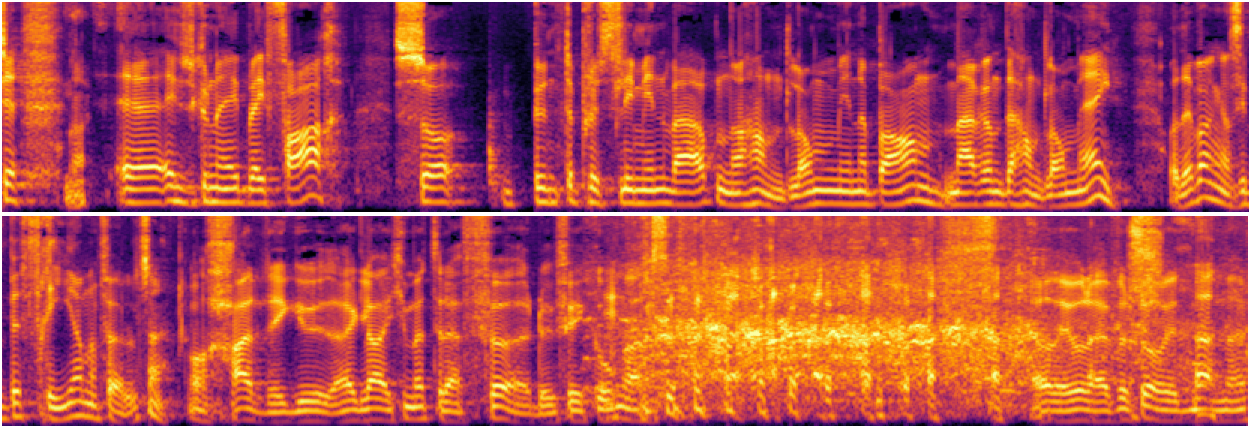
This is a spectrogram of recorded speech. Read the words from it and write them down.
Eh, jeg husker når jeg ble far, så begynte plutselig min verden å handle om mine barn mer enn det handla om meg. Og det var en ganske befriende følelse. Å, herregud. Jeg er glad jeg ikke møtte deg før du fikk unger. Altså. ja, det gjorde jeg for så vidt, men eh,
